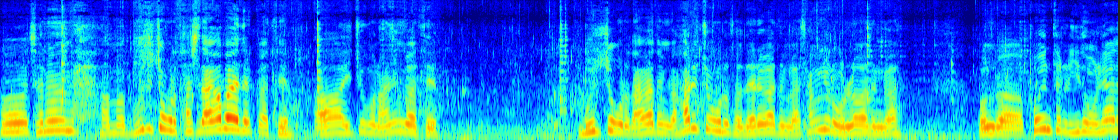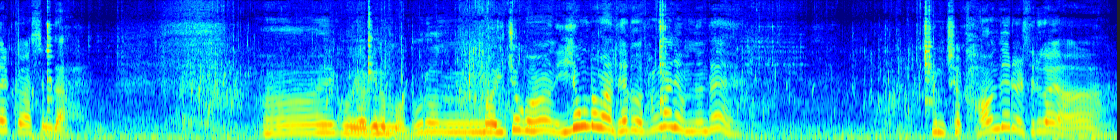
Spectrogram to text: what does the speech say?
어, 저는 아마 무주 쪽으로 다시 나가봐야 될 것 같아요. 아, 이쪽은 아닌 것 같아요. 무주 쪽으로 나가든가, 하류 쪽으로 더 내려가든가, 상류로 올라가든가, 뭔가 포인트를 이동을 해야 될 것 같습니다. 아이고, 여기는 뭐, 물은 뭐, 이쪽은 이 정도만 돼도 상관이 없는데, 지금 저 가운데를 들어가야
